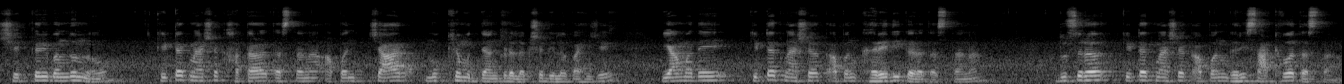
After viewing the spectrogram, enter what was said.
शेतकरी बंधूंनो कीटकनाशक हाताळत असताना आपण चार मुख्य मुद्द्यांकडे लक्ष दिलं पाहिजे. यामध्ये कीटकनाशक आपण खरेदी करत असताना दुसरं कीटकनाशक आपण घरी साठवत असताना.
